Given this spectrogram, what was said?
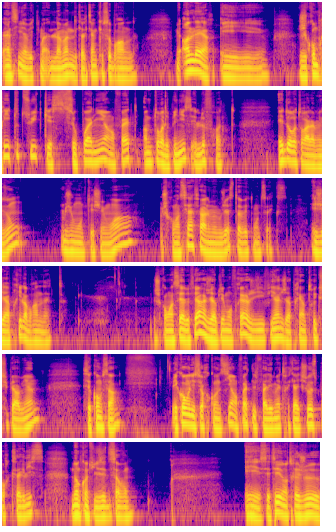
Un signe avec la main de quelqu'un qui se branle. Mais en l'air. Et j'ai compris tout de suite que ce poignet, en fait, entoure les pénis et le frotte. Et de retour à la maison, j'ai monté chez moi, je commençais à faire le même geste avec mon sexe. Et j'ai appris la branlette. Je commençais à le faire, j'ai appelé mon frère, j'ai dit, j'ai appris un truc super bien. C'est comme ça. Et comme on est surconscient, en fait, il fallait mettre quelque chose pour que ça glisse. Donc on utilisait du savon. Et c'était notre jeu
